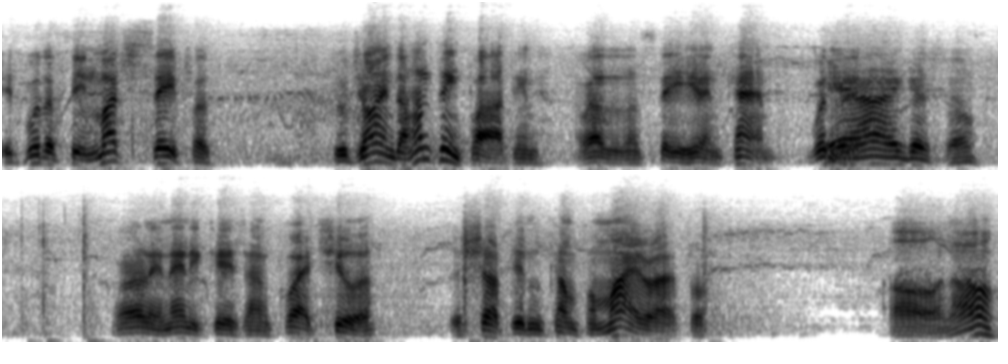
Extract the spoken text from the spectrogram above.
it would have been much safer to join the hunting party rather than stay here in camp, wouldn't yeah, I guess so. Well, in any case, I'm quite sure the shot didn't come from my rifle. Oh, no?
